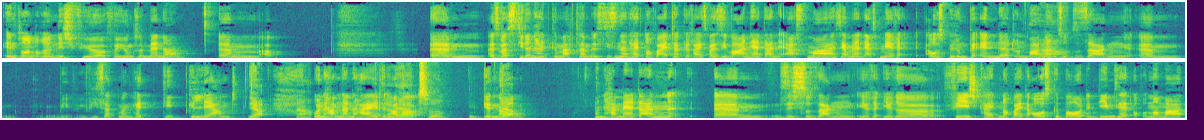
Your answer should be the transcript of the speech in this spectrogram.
insbesondere nicht für, für Jungs und Männer. Ähm, ähm, also was die dann halt gemacht haben, ist, die sind dann halt noch weitergereist, weil sie waren ja dann erstmal, sie haben dann erstmal ihre Ausbildung beendet und waren Ja. dann sozusagen, ähm, wie, wie sagt man, halt die, gelernt. Ja, ja. Und haben dann halt Gelehrte. aber genau Ja. und haben ja dann ähm, sich sozusagen ihre, ihre Fähigkeiten noch weiter ausgebaut, indem sie halt auch immer mal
